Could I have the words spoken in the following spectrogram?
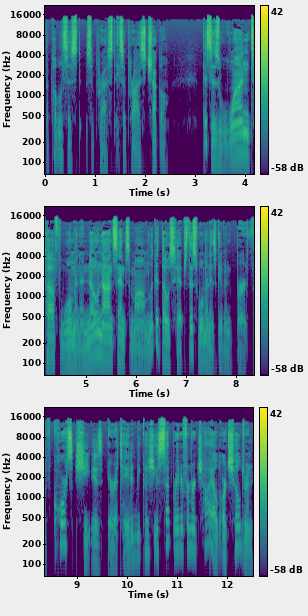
The publicist suppressed a surprised chuckle. This is one tough woman, a no nonsense mom. Look at those hips. This woman has given birth. Of course, she is irritated because she is separated from her child or children.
